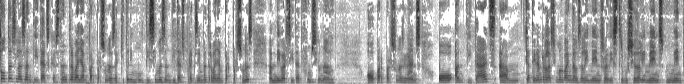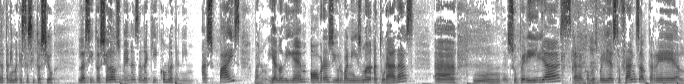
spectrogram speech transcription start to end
Totes les entitats que estan treballant per persones aquí tenim moltíssimes entitats per exemple treballant per persones amb diversitat funcional o per persones grans o entitats um, que tenen relació amb el banc dels aliments, redistribució d'aliments mentre tenim aquesta situació. La situació dels menes en aquí com la tenim? Espais, bueno, ja no diguem obres i urbanisme aturades eh, mm, superilles eh, com les Superilles de Francs al carrer, el,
